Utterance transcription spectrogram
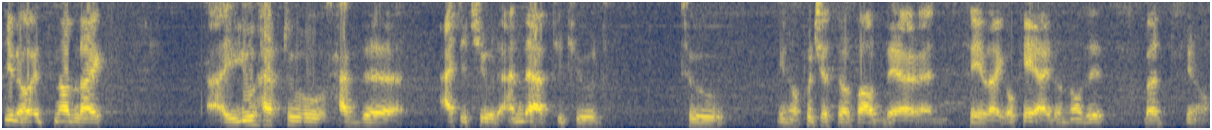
you know, it's not like uh, you have to have the attitude and the aptitude to you know put yourself out there and say like, okay, I don't know this, but you know,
